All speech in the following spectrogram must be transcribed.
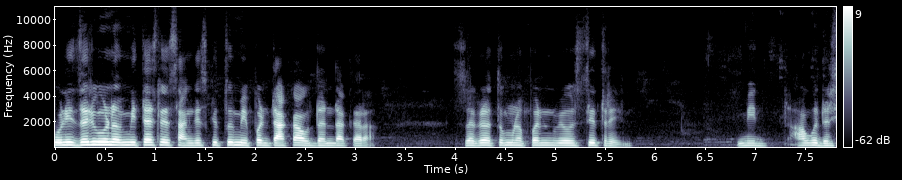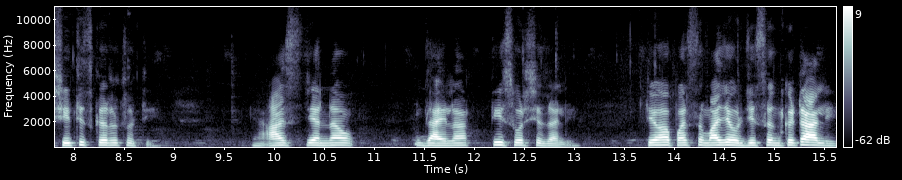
कोणी जरी होणं मी त्यासले सांगेस की तुम्ही पण टाका धंदा करा. सगळं तुम्हाला पण व्यवस्थित राहील. मी अगोदर शेतीच करत होती. आज त्यांना जायला तीस वर्ष झाली. तेव्हापासून माझ्यावर जे संकट आले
